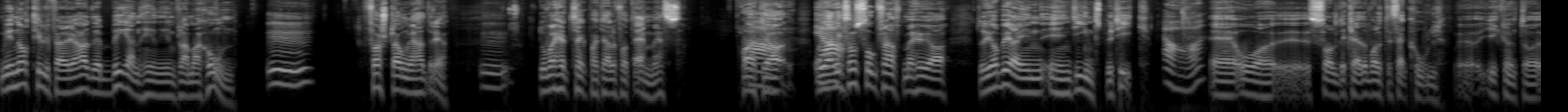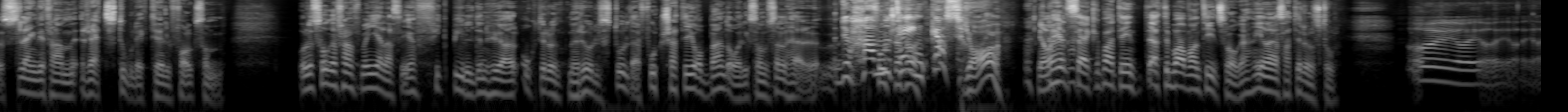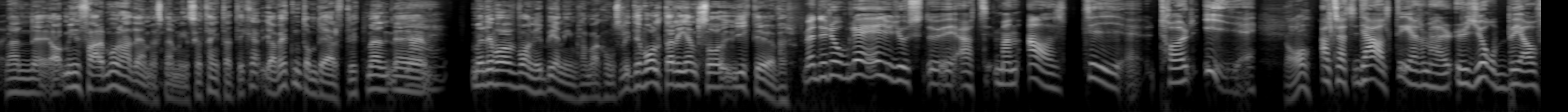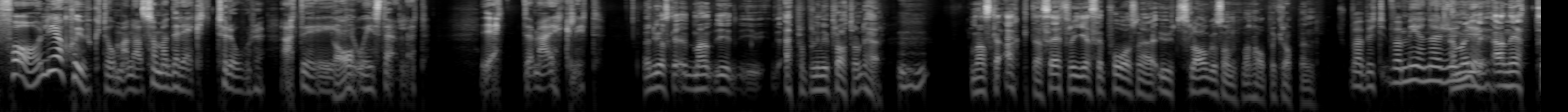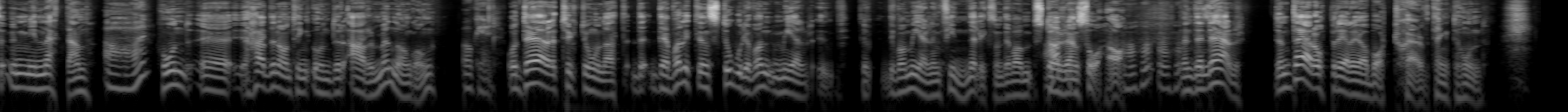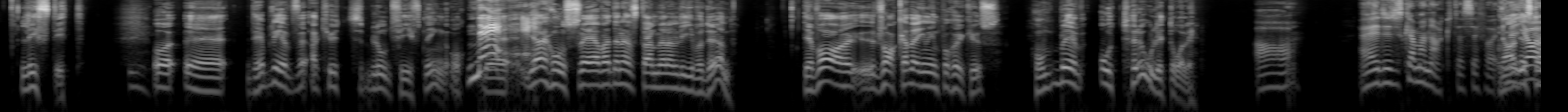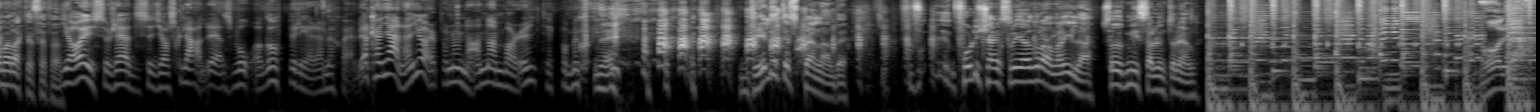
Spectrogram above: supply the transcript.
vid något tillfälle jag hade benhinneinflammation. Mm. Första gången jag hade det. Mm. Då var jag helt säker på att jag hade fått MS. Och, att Ja, jag, och ja. jag liksom såg framför mig hur jag, då jobbade jag i en, i en jeansbutik eh, och eh, sålde kläder, var lite så cool. Eh, gick runt och slängde fram rätt storlek till folk som och då såg jag framför mig genast, jag fick bilden hur jag åkte runt med rullstol där, fortsatte jobba ändå. Liksom sån här, du hann att fortsatte- tänka så. Ja, jag var helt säker på att det, inte, att det bara var en tidsfråga innan jag satt i rullstol. Oj, oj, oj. Men eh, ja, min farmor hade MS nämligen, så jag tänkte att det kan, jag vet inte om det är ärftligt, men, eh. Men det var vanlig beninflammation. Så lite Voltaren så gick det över. Men det roliga är ju just eh, att man alltid eh, tar i. Ja, Alltså att det alltid är de här jobbiga och farliga sjukdomarna som man direkt tror att det är Ja. då istället. Jättemärkligt. men du, jag ska, man, apropå när vi pratar om det här, Mm. man ska akta sig för att ge sig på sådana här utslag och sånt man har på kroppen. Vad, vad menar du Ja, nu? men Anette, min Nettan, hon eh, hade någonting under armen någon gång. okej. Och där tyckte hon att det, det var lite en stor, det var mer, det, det var mer än en finne liksom, det var större Ja. än så. Ja. Aha, aha. Men den där, den där opererar jag bort själv, tänkte hon. Listigt. Mm. Och eh, det blev akut blodförgiftning och eh, ja, hon svävade nästan mellan liv och död. Det var raka vägen in på sjukhus. Hon blev otroligt dålig. Ja. Nej, det ska man akta sig för. Ja, Men det ska jag, man akta sig för. jag är ju så rädd så jag skulle aldrig ens våga operera mig själv. Jag kan gärna göra det på någon annan, bara det inte är på mig själv. Nej. Det är lite spännande. F- Får du chansen att göra någon annan illa så missar du inte den. Hola.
